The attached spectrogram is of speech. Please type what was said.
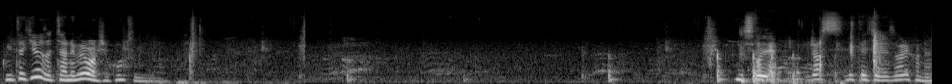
Kwitekereza cyane biroroshye kunsubiza Ese Okay, just bitekerezo ariko nta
